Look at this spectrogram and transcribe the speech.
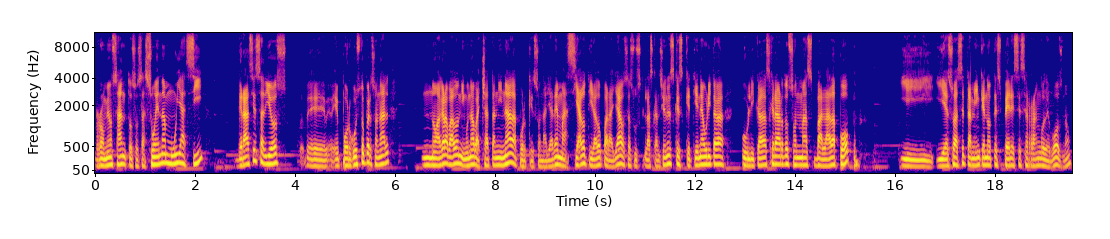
Romeo Santos. O sea, suena muy así gracias a Dios, eh, eh, por gusto personal, no ha grabado ninguna bachata ni nada, porque sonaría demasiado tirado para allá. O sea, sus, las canciones que, que tiene ahorita publicadas Gerardo son más balada pop. Y, eso hace también que no te esperes ese rango de voz, ¿no?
